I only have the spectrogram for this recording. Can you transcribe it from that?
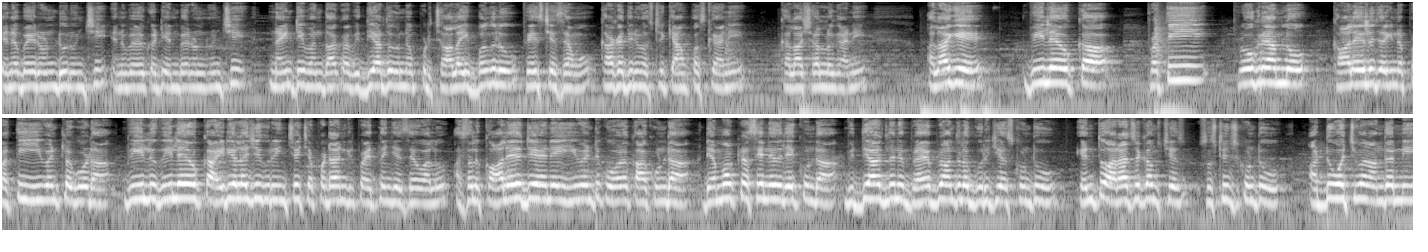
ఎనభై రెండు నుంచి ఎనభై ఒకటి ఎనభై రెండు నుంచి నైంటీ వన్ దాకా విద్యార్థిగా ఉన్నప్పుడు చాలా ఇబ్బందులు ఫేస్ చేశాము. కాకతీయ యూనివర్సిటీ క్యాంపస్ కానీ కళాశాలలో కానీ. అలాగే వీళ్ళ యొక్క ప్రతి ప్రోగ్రాంలో కాలేజీలో జరిగిన ప్రతి ఈవెంట్లో కూడా వీళ్ళు వీళ్ళ యొక్క ఐడియాలజీ గురించే చెప్పడానికి ప్రయత్నం చేసేవాళ్ళు. అసలు కాలేజ్ డే అనే ఈవెంట్ కూడా కాకుండా డెమోక్రసీ అనేది లేకుండా విద్యార్థులని భయభ్రాంతులకు గురి చేసుకుంటూ ఎంతో అరాచకం చే- సృష్టించుకుంటూ అడ్డు వచ్చి మన అందరినీ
